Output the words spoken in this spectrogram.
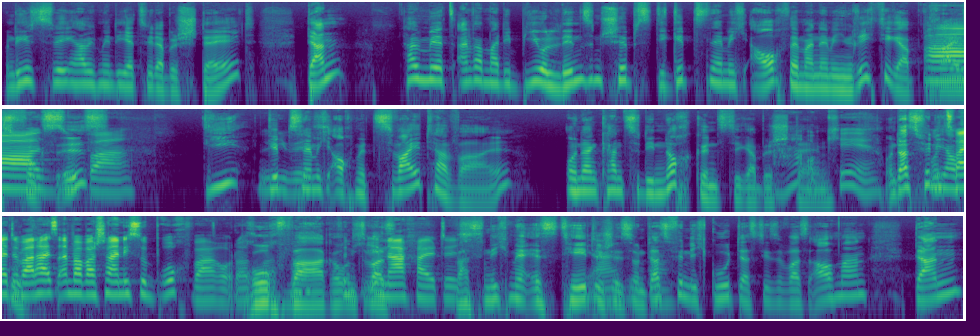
Und deswegen habe ich mir die jetzt wieder bestellt. Dann habe ich mir jetzt einfach mal die Bio-Linsenchips, die gibt es nämlich auch, wenn man nämlich ein richtiger Ah, Preisfuchs ist. super. Die gibt es ich. nämlich auch mit zweiter Wahl. Und dann kannst du die noch günstiger bestellen. Ah, okay. Und das finde Und ich auch zweite. Wahl heißt einfach wahrscheinlich so Bruchware oder so. Bruchware ne? und Find ich sowas, eh nachhaltig. was nicht mehr ästhetisch Ja, ist. Und super. das finde ich gut, dass die sowas auch machen. Dann,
